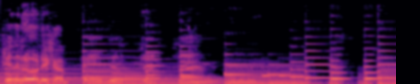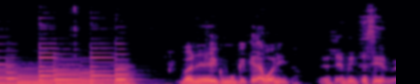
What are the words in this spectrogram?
Fíjate la oreja. Bueno, y como que queda bonito. En fin, te sirve.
